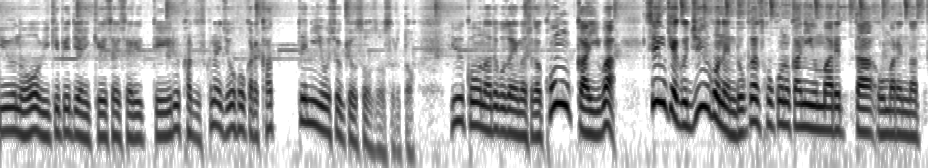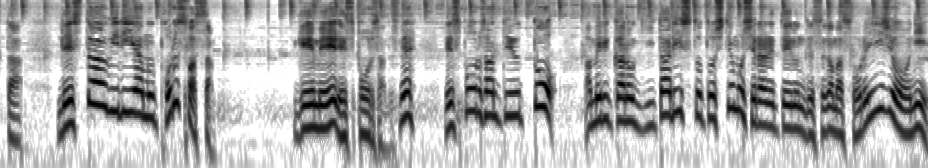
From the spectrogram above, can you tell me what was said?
いうのをウィキペディアに掲載されている数少ない情報から勝手に幼少期を想像するというコーナーでございますが今回は1915年6月9日に生まれたお生まれになったレスター・ウィリアム・ポルスファスさん。芸名レスポールさんですね。レスポールさんっていうとアメリカのギタリストとしても知られているんですが、まあ、それ以上に、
